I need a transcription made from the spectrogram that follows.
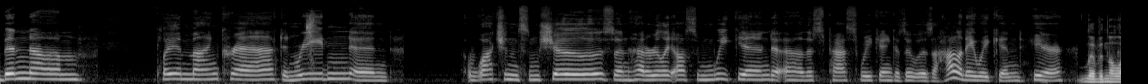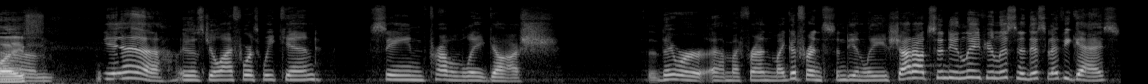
been um playing Minecraft and reading and watching some shows and had a really awesome weekend uh, this past weekend because it was a holiday weekend here. Living the life. Um, yeah, it was July 4th weekend. Seen probably, gosh, they were uh, my friend, my good friend Cindy and Lee. Shout out Cindy and Lee if you're listening to this. Love you guys.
